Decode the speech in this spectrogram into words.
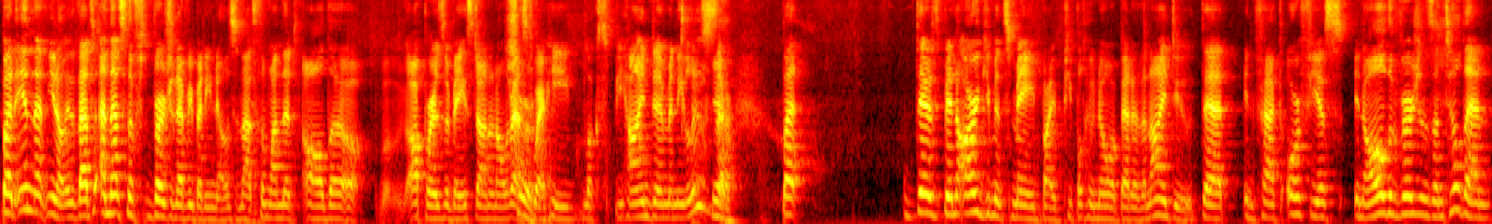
but in that, you know, that's and that's the version everybody knows, and that's the one that all the operas are based on, and all the rest, Sure. where he looks behind him and he loses Yeah. her. But there's been arguments made by people who know it better than I do that, in fact, Orpheus, in all the versions until then,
